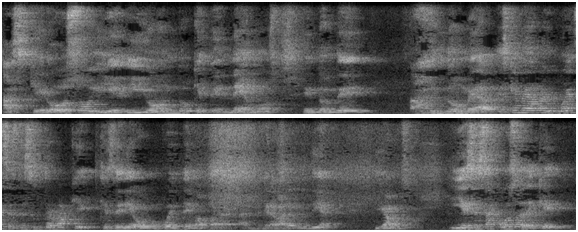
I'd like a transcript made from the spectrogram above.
asqueroso y hediondo que tenemos, en donde ay no, me da, es que me da vergüenza, este es un tema que, que sería un buen tema para grabar algún día, digamos, y es esa cosa de que,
